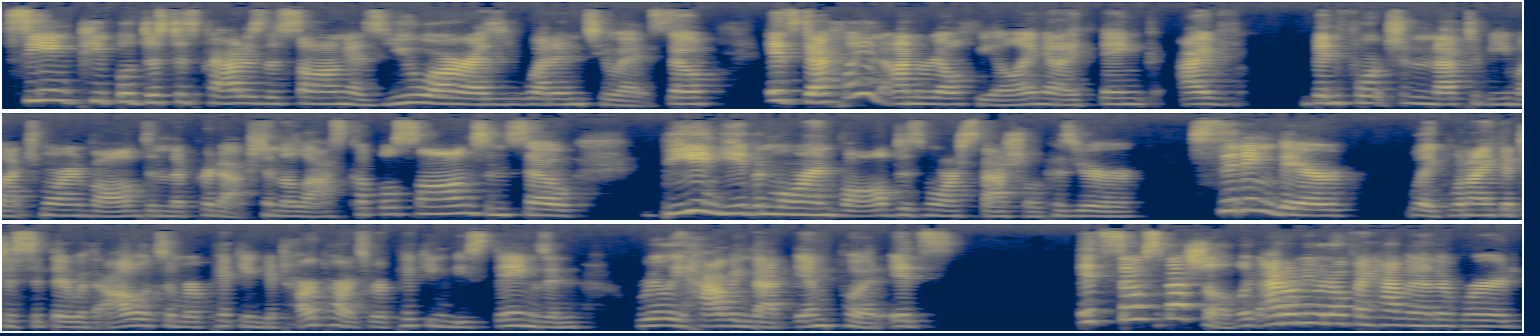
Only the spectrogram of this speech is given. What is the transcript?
seeing people just as proud as the song as you are as you went into it. So it's definitely an unreal feeling. And i think i've been fortunate enough to be much more involved in the production the last couple songs. And so being even more involved is more special because you're sitting there like when i get to sit there with alex and we're picking guitar parts we're picking these things and really having that input it's it's so special. Like, I don't even know if I have another word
